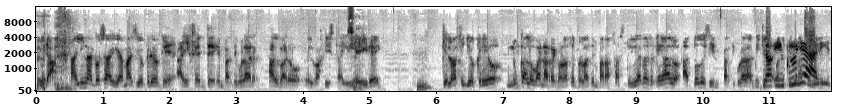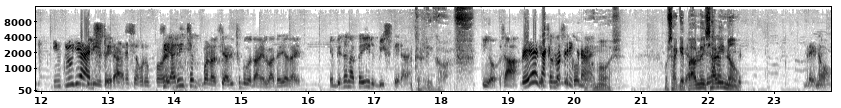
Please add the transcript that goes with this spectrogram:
Mira, hay una cosa y además yo creo que hay gente, en particular Álvaro, el bajista, y Sí. Leire, ¿Mm? que lo hacen, yo creo, nunca lo van a reconocer, pero lo hacen para fastidiarnos en general a todos y en particular a mí. que No, incluye a Aritz, incluye a Aritz vísceras. en ese grupo. Sí, ¿eh? Aritz, bueno, sí, Aritz un poco también, el batería también. Empiezan a pedir vísceras, Qué rico. tío. O sea, ¿Ves? ¿A eso que no se come. Vamos. O sea que O sea, Pablo y Xavi no. Hombre, no.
